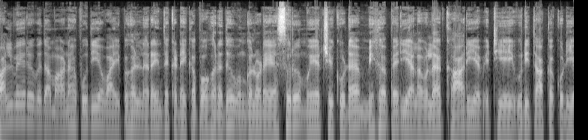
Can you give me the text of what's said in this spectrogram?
பல்வேறு விதமான புதிய வாய்ப்புகள் நிறைந்து கிடைக்க போகிறது. உங்களுடைய சிறு முயற்சி கூட மிக பெரிய அளவில் காரிய வெற்றியை உரித்தாக்கக்கூடிய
